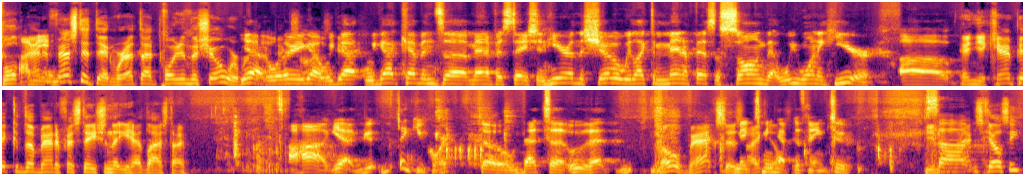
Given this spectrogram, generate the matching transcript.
Well, I mean- manifest it then. We're at that point in the show where we're Yeah, well, there you go. We again. got we got Kevin's uh, manifestation here in the show. We like to manifest a song that we want to hear. Uh, and you can't pick the manifestation that you had last time. Aha, yeah. Good. Thank you, Corey. So that's uh, ooh, that Oh, Max says makes hi, me Kelsey. have to think too. You know Sup? Max Kelsey?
